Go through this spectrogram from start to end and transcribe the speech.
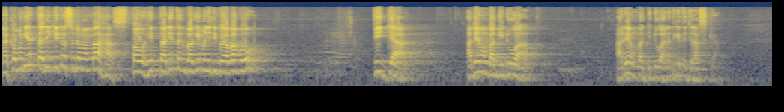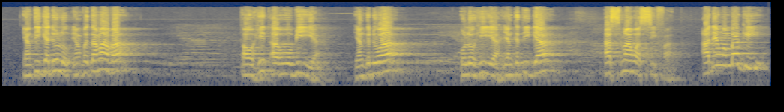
Nah kemudian tadi kita sudah membahas tauhid tadi terbagi menjadi berapa bu? Tiga. Ada yang membagi dua. Ada yang membagi dua. Nanti kita jelaskan. Yang tiga dulu. Yang pertama apa? Tauhid ar-rububiyah. Yang kedua uluhiyah. Yang ketiga asma was sifat. Ada yang membagi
